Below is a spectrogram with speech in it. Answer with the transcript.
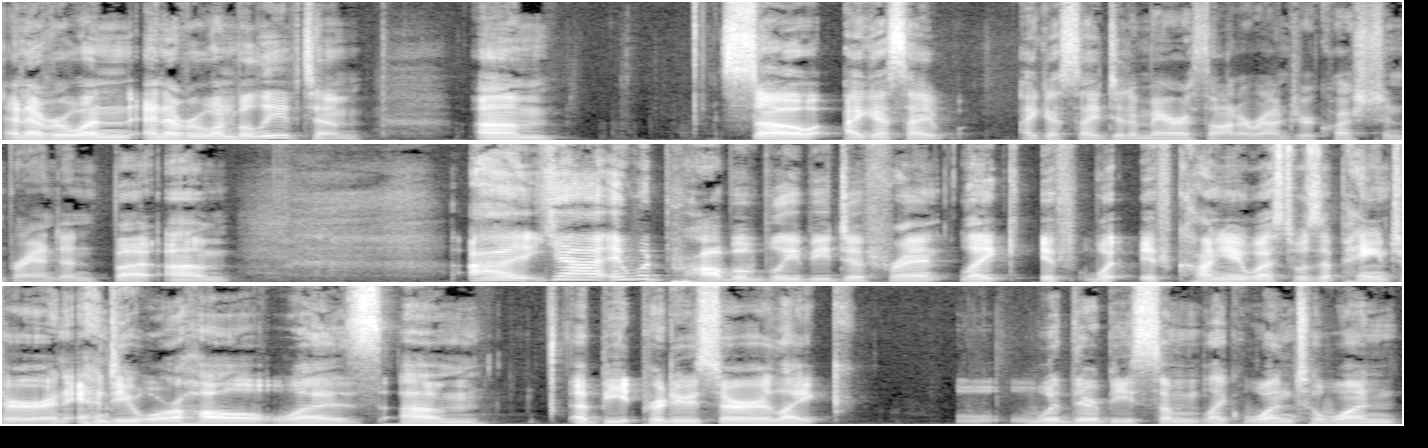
and everyone and everyone believed him. Um, so I guess I I guess I did a marathon around your question, Brandon, but um. Uh, yeah, it would probably be different. Like if what if Kanye West was a painter and Andy Warhol was um, a beat producer, like would there be some like one to one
